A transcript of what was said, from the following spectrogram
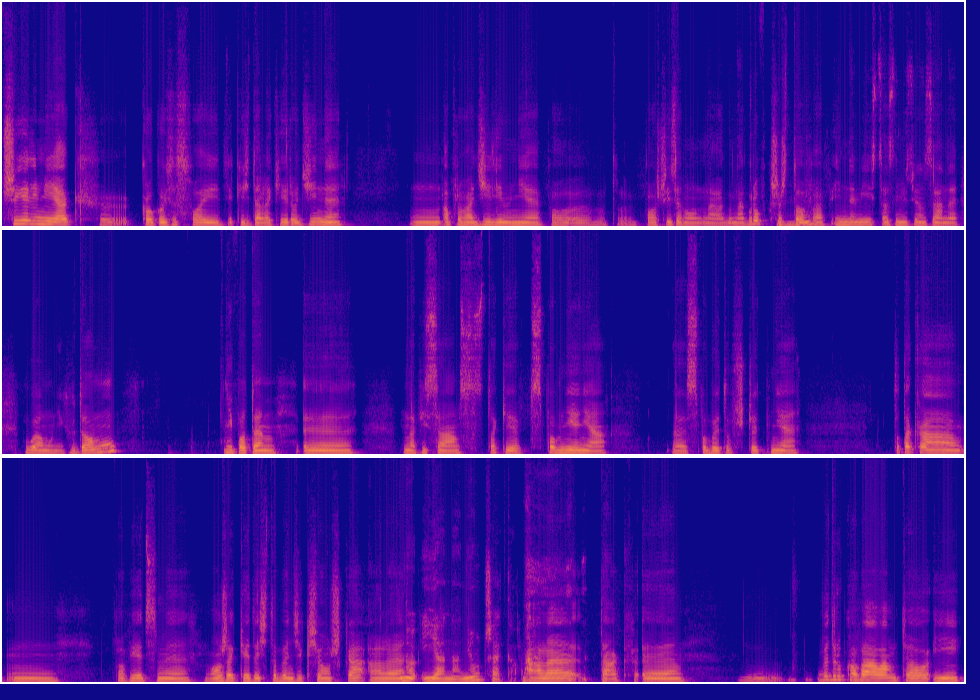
Przyjęli mnie jak kogoś ze swojej jakiejś dalekiej rodziny. Mm, Oprowadzili mnie, po, poszli ze mną na, na grób Krzysztofa, w inne miejsca z nim związane. Byłam u nich w domu i potem y, napisałam takie wspomnienia y, z pobytu w Szczytnie. To taka, mm, powiedzmy, może kiedyś to będzie książka, ale, No i ja na nią czekam. ale tak, y, wydrukowałam to i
